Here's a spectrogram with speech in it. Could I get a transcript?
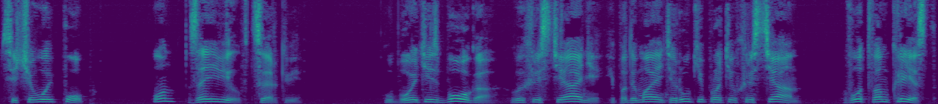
сечевой поп. Он заявил в церкви. «Убойтесь Бога, вы христиане и поднимаете руки против христиан. Вот вам крест,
